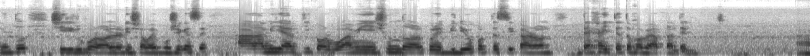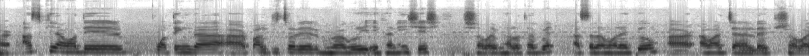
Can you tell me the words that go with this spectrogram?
কিন্তু সিঁড়ির উপর অলরেডি সবাই বসে গেছে। আর আমি আর কি করব, আমি সুন্দর করে ভিডিও করতেছি, কারণ দেখাইতে তো হবে আপনাদের। আর আজকে আমাদের পতেঙ্গা আর পালকিচরের ঘোরাঘুরি এখানেই শেষ। সবাই ভালো থাকবেন। আসসালামু আলাইকুম। আর আমার চ্যানেলটা একটু সবাই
